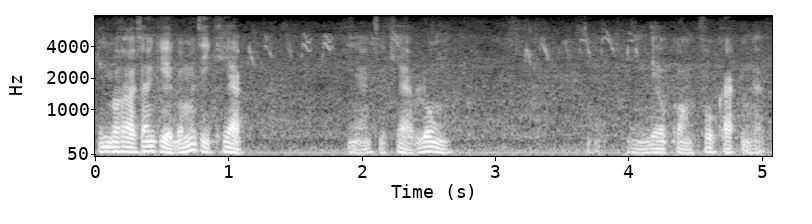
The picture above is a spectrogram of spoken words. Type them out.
เห็นบ่ครับสังเกตว่ามันสิแคบเนี่ยสิแคบลงเดียวกล่องโฟกัสนะครับ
